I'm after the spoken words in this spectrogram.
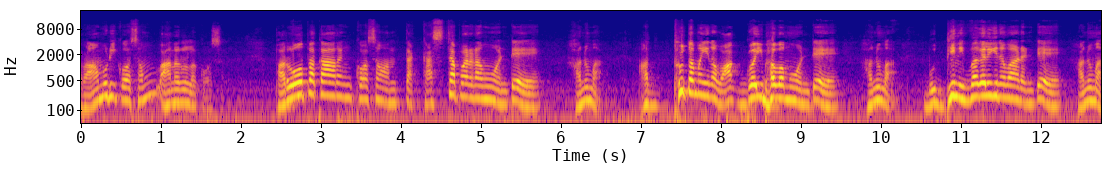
రాముడి కోసం వానరుల కోసం. పరోపకారం కోసం అంత కష్టపడము అంటే హనుమ. అద్భుతమైన వాగ్వైభవము అంటే హనుమ. బుద్ధినివ్వగలిగిన వాడంటే హనుమ.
